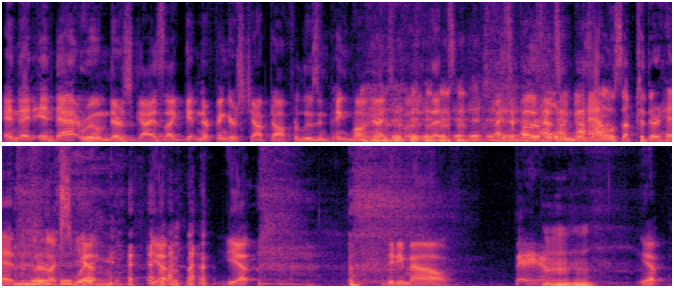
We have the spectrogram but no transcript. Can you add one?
And then in that room, there's guys like getting their fingers chopped off for losing ping pong. I suppose. That's, I suppose They're holding what goes paddles up to their head and they're like sweating. Yep. yep. Diddy Mao. Bam. Mm-hmm. Yep.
